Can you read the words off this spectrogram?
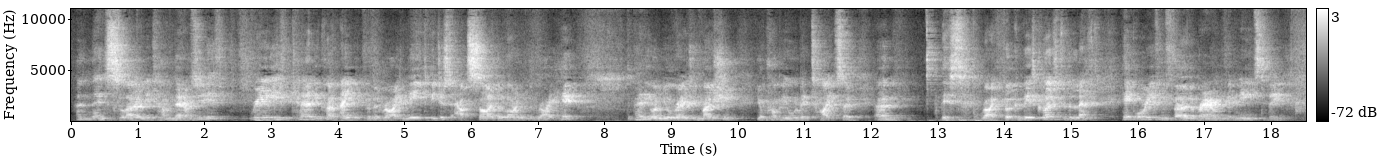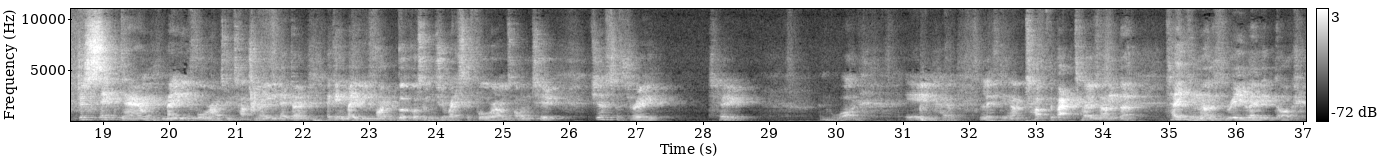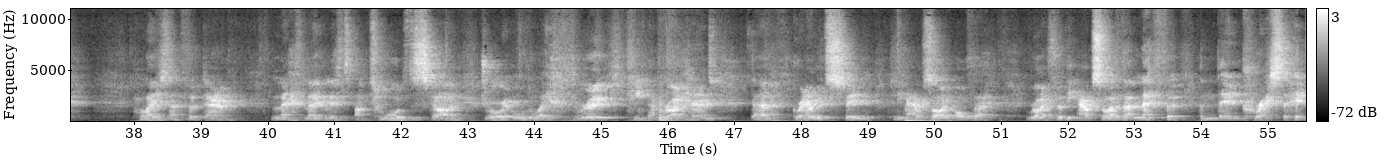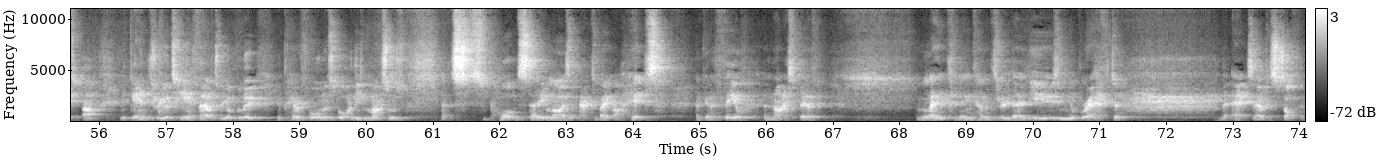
and then slowly come down. So if really, if you can, you're kind of aim for the right knee to be just outside the line of the right hip. Depending on your range of motion, you're probably all a bit tight, so um, this right foot can be as close to the left hip or even further round if it needs to be. Just sink down, maybe the forearms can touch, maybe they don't. Again, maybe you find a book or something to rest the forearms onto. Just for three, two, and one. Inhale, lifting up, tuck the back toes under, take another three-legged dog, place that foot down, left leg lifts up towards the sky, draw it all the way through, keep that right hand uh, grounded, spin to the outside of that right foot, the outside of that left foot, and then press the hips up. And again, through your TFL, through your glute, your piriformis, all of these muscles that support and stabilize and activate our hips are going to feel a nice bit of lengthening coming through there, using your breath to the exhale to soften.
